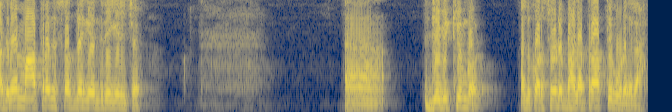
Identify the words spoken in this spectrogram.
അതിനെ മാത്രം ശ്രദ്ധ കേന്ദ്രീകരിച്ച് ജപിക്കുമ്പോൾ അതിന് കുറച്ചുകൂടി ഫലപ്രാപ്തി കൂടുതലാണ്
